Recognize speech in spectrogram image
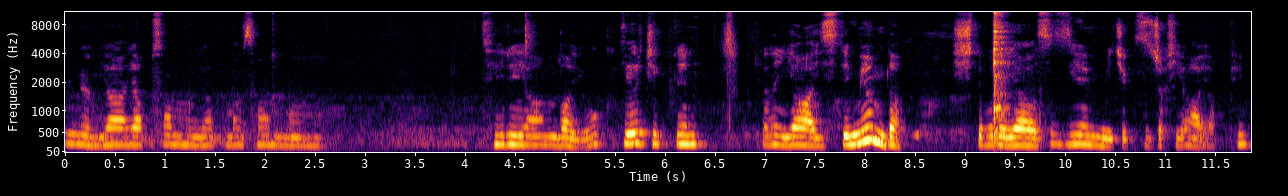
Bilmiyorum ya yapsam mı yapmasam mı? Tereyağım da yok. Gerçekten zaten yağ istemiyorum da işte bu da yağsız yemeyecek. Sıcak yağ yapayım.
